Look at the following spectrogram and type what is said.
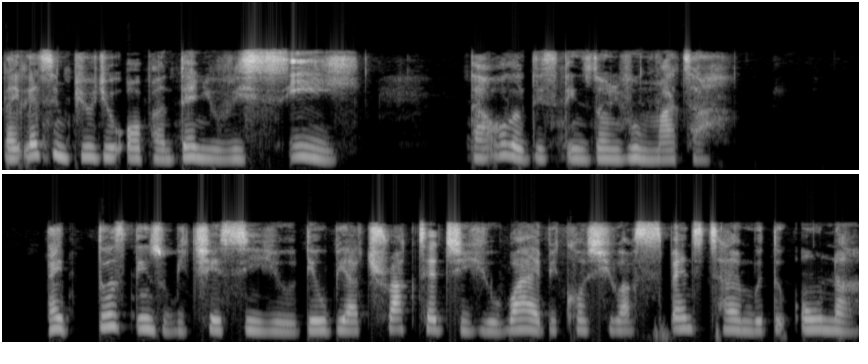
Like, let Him build you up, and then you will see that all of these things don't even matter. Like those things will be chasing you, they will be attracted to you. Why? Because you have spent time with the owner,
